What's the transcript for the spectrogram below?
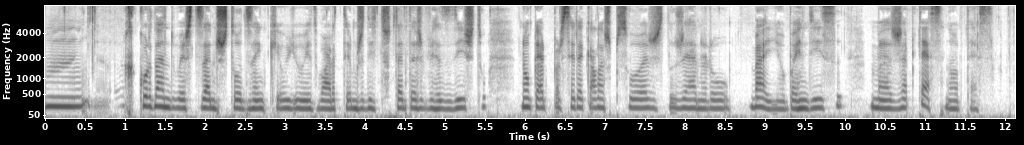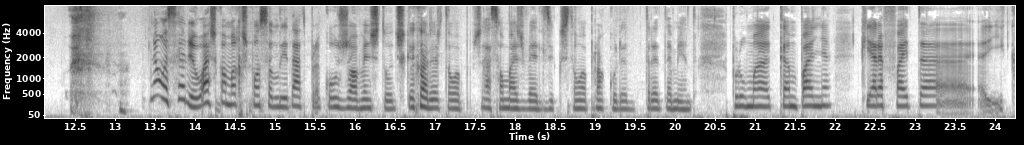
hum, recordando estes anos todos em que eu e o Eduardo temos dito tantas vezes isto, não quero parecer aquelas pessoas do género, bem, eu bem disse, mas apetece, não apetece. Não, a sério, eu acho que há uma responsabilidade para com os jovens todos que agora estão a, já são mais velhos e que estão à procura de tratamento por uma campanha que era feita e que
